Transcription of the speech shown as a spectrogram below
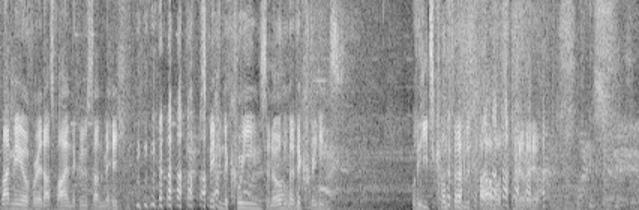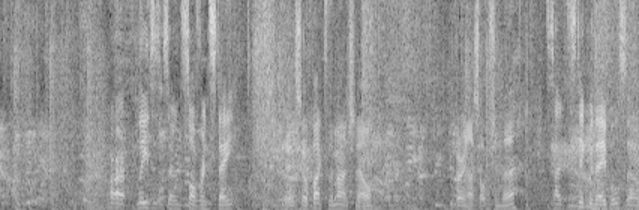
Like me over here, that's fine. They couldn't understand me. Speaking the Queens and only the Queens. Leeds confirmed of Australia. Alright, Leeds is its own sovereign state. Okay, so back to the match now. Very nice option there. Decided to stick with Abel, so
